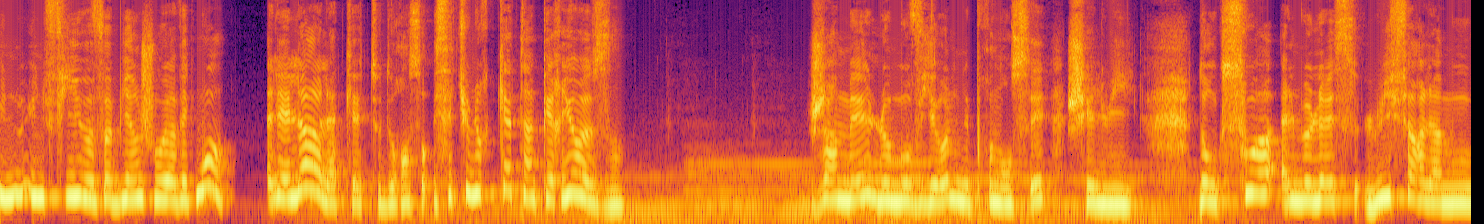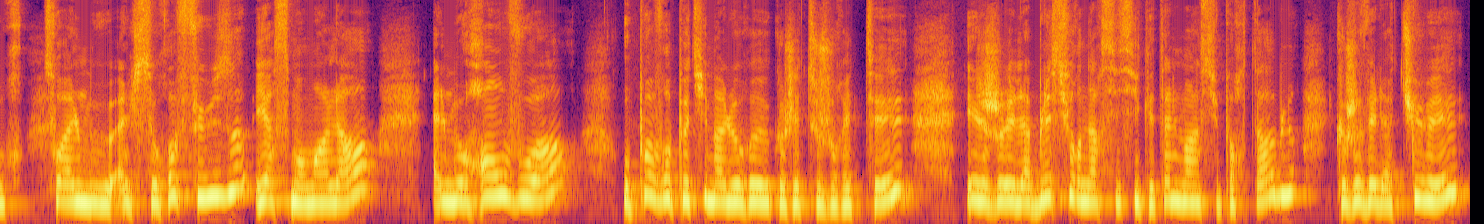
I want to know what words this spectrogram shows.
une, fille veut bien jouer avec moi. Elle est là, la quête de rançon. C'est une quête impérieuse. Jamais le mot viol n'est prononcé chez lui. Donc, soit elle me laisse lui faire l'amour, soit elle, me, elle se refuse, et à ce moment-là, elle me renvoie au pauvre petit malheureux que j'ai toujours été, et la blessure narcissique est tellement insupportable que je vais la tuer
